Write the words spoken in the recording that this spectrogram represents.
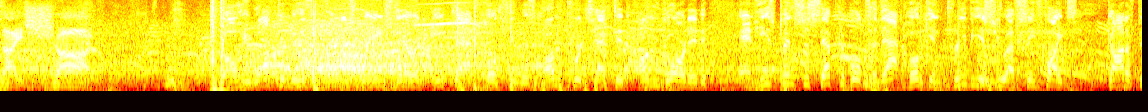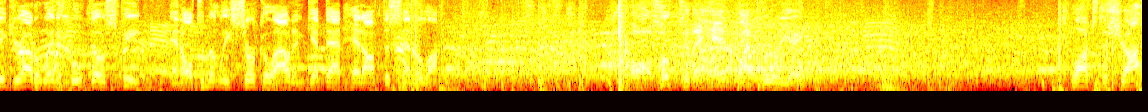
Nice shot. Well, he walked into his opponent's range there and ate that hook. He was unprotected, unguarded, and he's been susceptible to that hook in previous UFC fights. Got to figure out a way to move those feet and ultimately circle out and get that head off the center line. Oh, hook to the head by Poirier. Blocks the shot.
